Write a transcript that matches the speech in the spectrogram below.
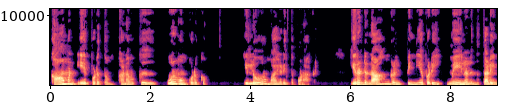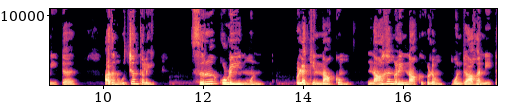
காமன் ஏற்படுத்தும் கனவுக்கு உருவம் கொடுக்கும். எல்லோரும் வாயடைத்து போனார்கள். இரண்டு நாகங்கள் பின்னியபடி மேலெழுந்து தலை நீட்ட அதன் உச்சந்தலை சிறு குழியின் முன் விளக்கின் நாக்கும் நாகங்களின் நாக்குகளும் ஒன்றாக நீட்ட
